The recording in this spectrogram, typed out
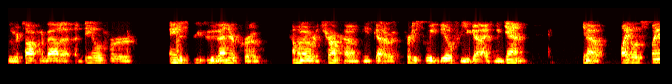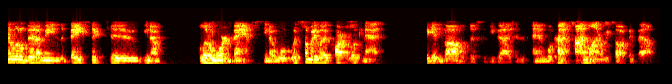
We were talking about a, a deal for of street food vendor crew coming over to Truck Hub. He's got a pretty sweet deal for you guys. And again, you know, Michael, explain a little bit. I mean, the basic to, you know, a little more advanced. You know, what, what's somebody with a cart looking at to get involved with this with you guys, and, and what kind of timeline are we talking about?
